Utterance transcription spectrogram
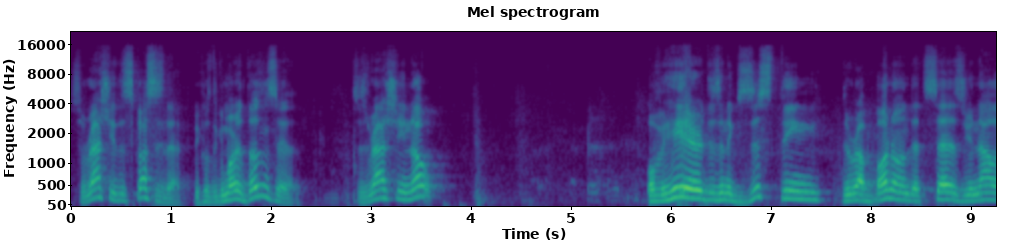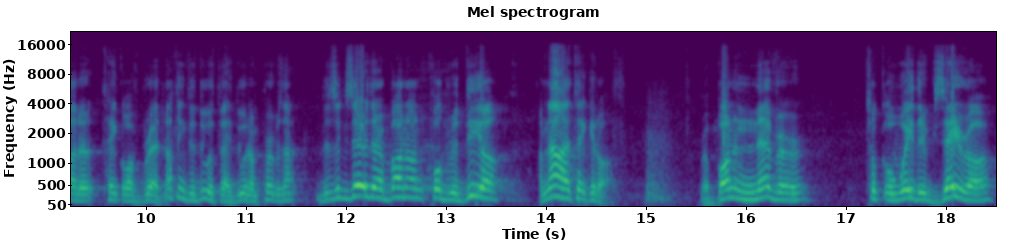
So Rashi discusses that because the Gemara doesn't say that. Says Rashi, no. Over here, there's an existing the Rabbanon that says you're not allowed to take off bread. Nothing to do with it. I do it on purpose. Not, there's a Xer the Rabbanon called Radia. I'm not allowed to take it off. Rabbanon never took away their Xera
